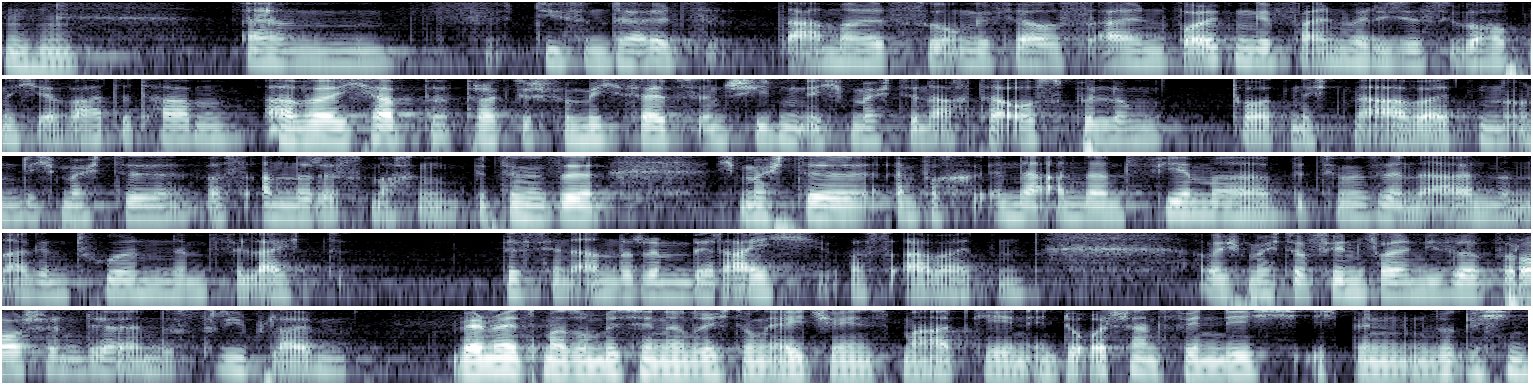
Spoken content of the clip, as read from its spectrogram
Mhm. Ähm, die sind halt damals so ungefähr aus allen Wolken gefallen, weil die das überhaupt nicht erwartet haben. Aber ich habe praktisch für mich selbst entschieden, ich möchte nach der Ausbildung dort nicht mehr arbeiten und ich möchte was anderes machen. Beziehungsweise ich möchte einfach in einer anderen Firma, beziehungsweise in einer anderen Agentur, in einem vielleicht bisschen anderen Bereich was arbeiten. Aber ich möchte auf jeden Fall in dieser Branche, in der Industrie bleiben. Wenn wir jetzt mal so ein bisschen in Richtung AJ Smart gehen, in Deutschland finde ich, ich bin wirklich ein,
